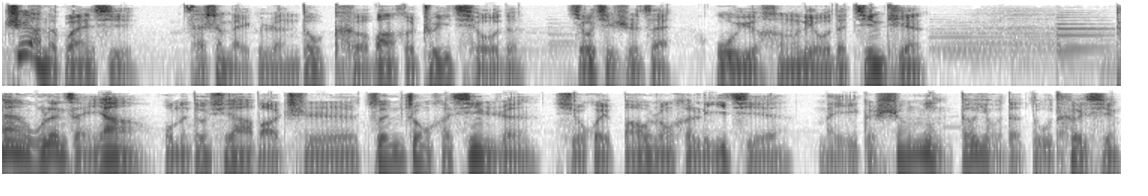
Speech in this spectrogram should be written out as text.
这样的关系才是每个人都渴望和追求的，尤其是在物欲横流的今天。但无论怎样，我们都需要保持尊重和信任，学会包容和理解每一个生命都有的独特性。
